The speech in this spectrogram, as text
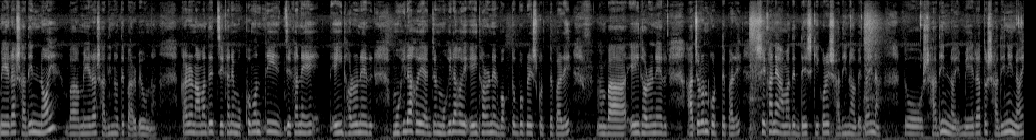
মেয়েরা স্বাধীন নয় বা মেয়েরা স্বাধীন হতে পারবেও না। কারণ আমাদের যেখানে মুখ্যমন্ত্রী, যেখানে এই ধরনের মহিলা হয়ে, একজন মহিলা হয়ে এই ধরনের বক্তব্য পেশ করতে পারে বা এই ধরনের আচরণ করতে পারে, সেখানে আমাদের দেশ কি করে স্বাধীন হবে, তাই না? তো স্বাধীন নয়, মেয়েরা তো স্বাধীনই নয়,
